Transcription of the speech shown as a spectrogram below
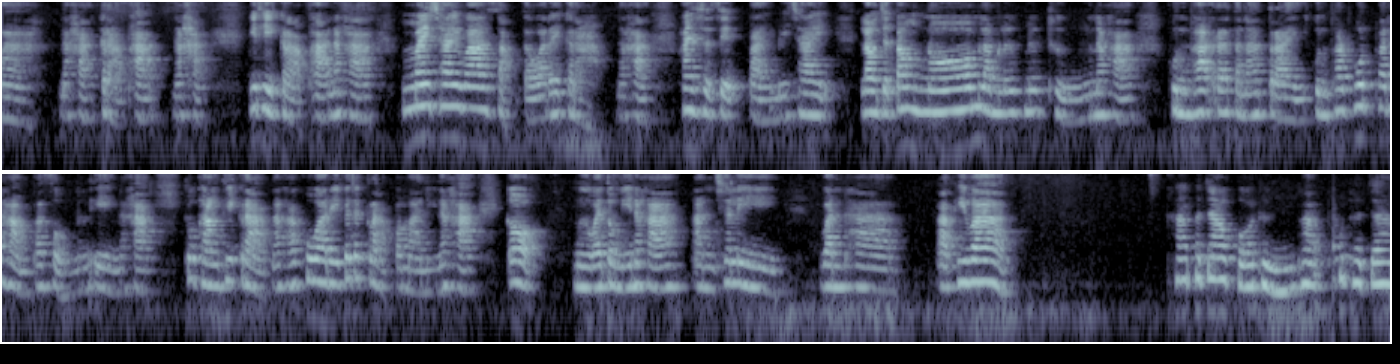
มานะคะกราบพระนะคะ วิธีกราบพระนะคะ ไม่ใช่ว่าสักแต่ว่าได้กราบนะคะ ให้เสร็จไปไม่ใช่ เราจะต้องน้อมลำลึกนึกถึงนะคะ คุณพระรัตนตรัย คุณพระพุทธพระธรรมพระสงฆ์นั่นเองนะคะ ทุกครั้งที่กราบนะคะครูอารีก็จะกราบประมาณนี้นะคะ ก็มือไว้ตรงนี้นะคะ อัญชลีวันทาอภิวาทข้าพเจ้าขอถึงพระพุทธเจ้า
